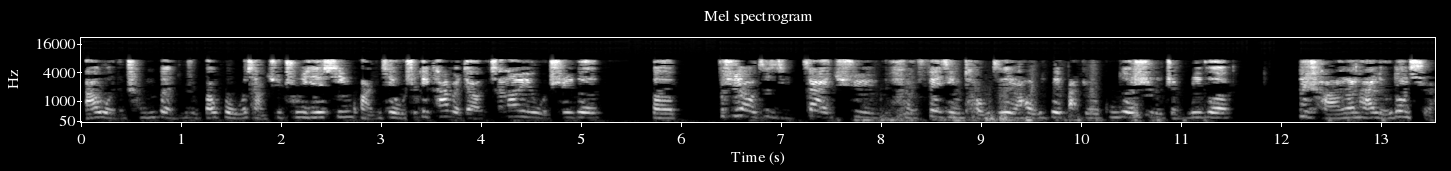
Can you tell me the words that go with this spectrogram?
把我的成本，就是包括我想去出一些新款，这些我是可以 cover 掉的，相当于我是一个呃不需要自己再去很费劲投资，然后我就可以把这个工作室的整个一个。日常让它流动起来，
